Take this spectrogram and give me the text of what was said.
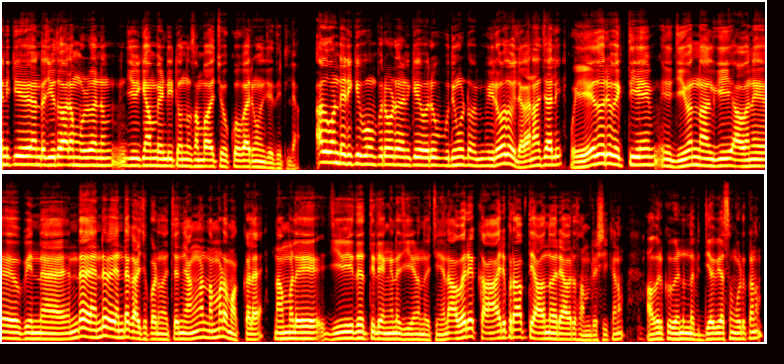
എനിക്ക് എന്റെ ജീവിതകാലം മുഴുവനും ജീവിക്കാൻ വേണ്ടിയിട്ടൊന്നും സമ്പാദിച്ചു വെക്കുകയോ കാര്യങ്ങളൊന്നും ചെയ്തിട്ടില്ല. അതുകൊണ്ട് എനിക്ക് മൂപ്പരോട് എനിക്ക് ഒരു ബുദ്ധിമുട്ട് വിരോധമില്ല കാരണം വെച്ചാൽ ഏതൊരു വ്യക്തിയെയും ജീവൻ നൽകി അവന് പിന്നെ എന്റെ എന്റെ എന്റെ കാഴ്ചപ്പാടെന്ന് വെച്ചാൽ ഞങ്ങൾ നമ്മുടെ മക്കളെ നമ്മൾ ജീവിതത്തിൽ എങ്ങനെ ചെയ്യണം എന്ന് വെച്ച് കഴിഞ്ഞാൽ അവരെ കാര്യപ്രാപ്തി ആകുന്നവരെ അവരെ സംരക്ഷിക്കണം. അവർക്ക് വേണ്ടുന്ന വിദ്യാഭ്യാസം കൊടുക്കണം.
